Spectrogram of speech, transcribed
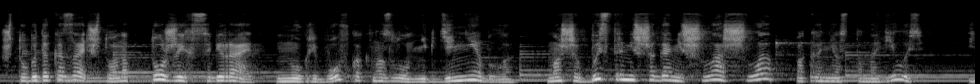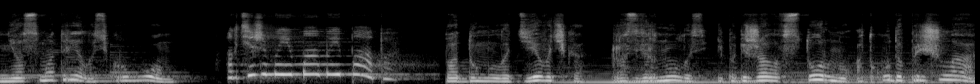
чтобы доказать, что она тоже их собирает. Но грибов, как назло, нигде не было. Маша быстрыми шагами шла-шла, пока не остановилась и не осмотрелась кругом. А где же мои мама и папа? Подумала девочка, развернулась и побежала в сторону, откуда пришла.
